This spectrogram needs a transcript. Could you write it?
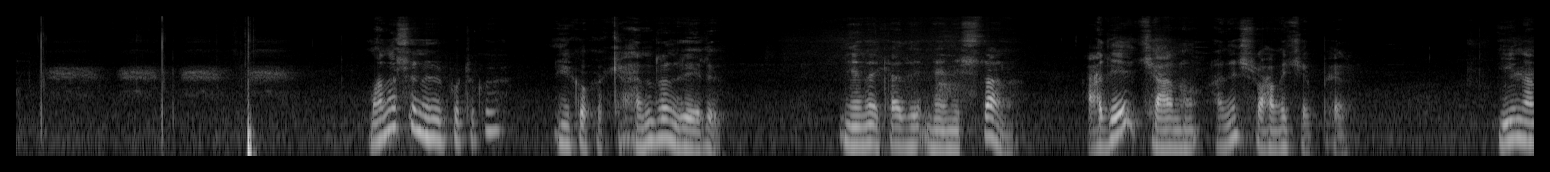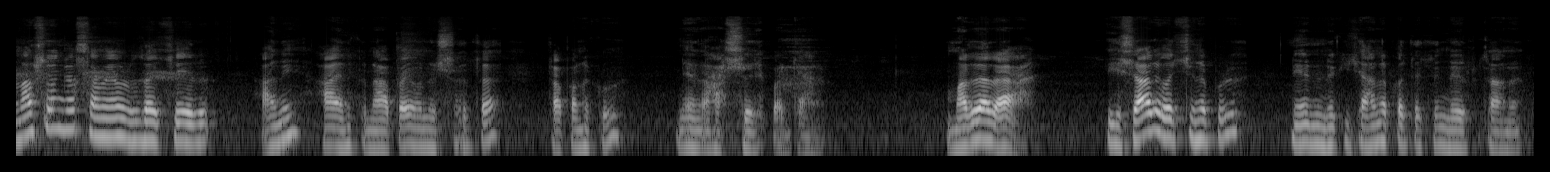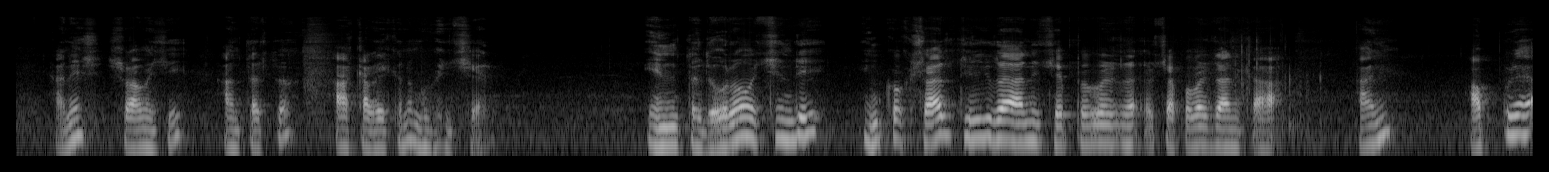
మనస్సు నిలుపుటకు నీకు ఒక కేంద్రం లేదు. నేను కాదు నేను ఇస్తాను అదే ధ్యానం అని స్వామి చెప్పారు. ఈయన అనవసరంగా సమయం వృధా చేయరు అని ఆయనకు నాపై ఉన్న శ్రద్ధ తపనకు నేను ఆశ్చర్యపడ్డాను. మరలా ఈసారి వచ్చినప్పుడు నేను నీకు ధ్యాన పద్ధతిని నేర్పుతాను అని స్వామీజీ అంతటితో ఆ కలయికను ముగించారు. ఇంత దూరం వచ్చింది ఇంకొకసారి తిరిగిరా అని చెప్పబడ చెప్పబడడానికా అని అప్పుడే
